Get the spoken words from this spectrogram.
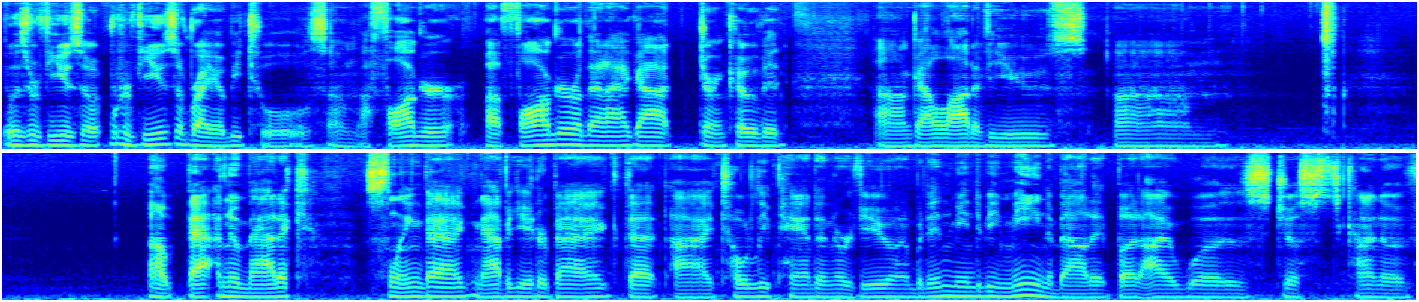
It was reviews of reviews of Ryobi tools. Um, a fogger, a fogger that I got during COVID, uh, got a lot of views. Um, a, ba- a Nomatic sling bag, navigator bag that I totally panned in a review, and I didn't mean to be mean about it, but I was just kind of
